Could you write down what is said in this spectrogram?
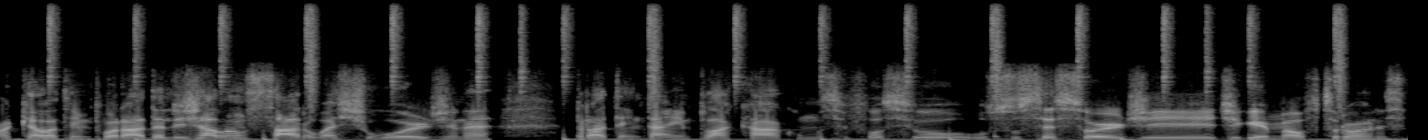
aquela temporada, eles já lançaram Westworld, né? Pra tentar emplacar como se fosse o, o sucessor de, de, Game of Thrones.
